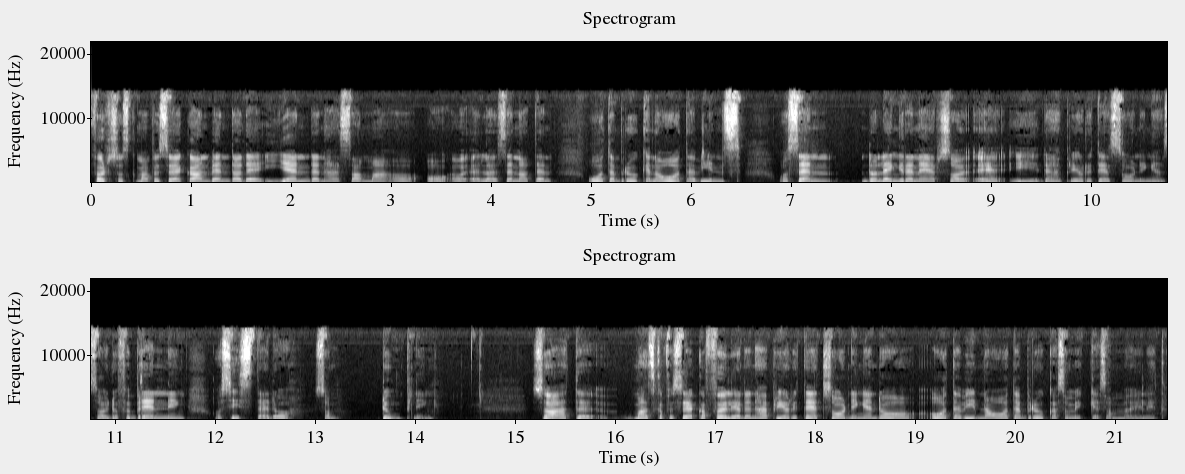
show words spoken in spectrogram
först så ska man försöka använda det igen den här samma och, och, eller sen att den återbruk eller återvinns och sen då längre ner så är i den här prioritetsordningen så är då förbränning och sist är då som dumpning. Så att uh, man ska försöka följa den här prioritetsordningen då återvinna och återbruka så mycket som möjligt.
